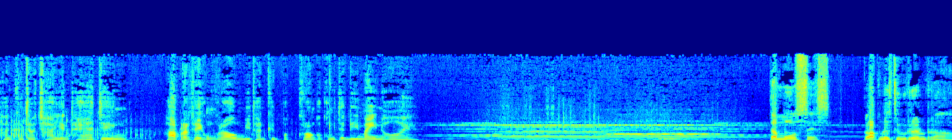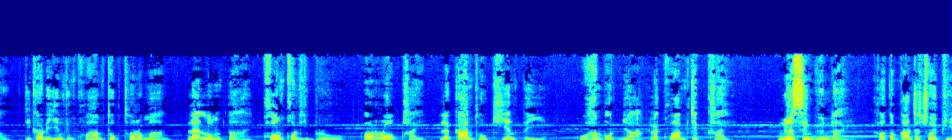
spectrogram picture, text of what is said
ท่านคือเจ้าชายอย่างแท้จริง หากประเทศของเรามีท่านขึ้นปกครองก็คงจะดีไม่น้อย แต่โมเสส กลับนึกถึงเรื่องราวที่เขาได้ยินถึงความทุกข์ทรมาน และล้มตายของคนฮิบรู เพราะโรคภัยและการถูกเคี่ยนตี ความอดอยากและความเจ็บไข้เหนือสิ่งอื่นใด เขาต้องการจะช่วยพี่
